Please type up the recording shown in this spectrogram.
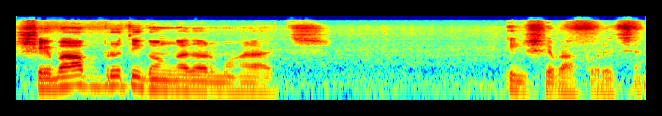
সেবাব্রতী গঙ্গাধর মহারাজ এই সেবা করেছেন।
